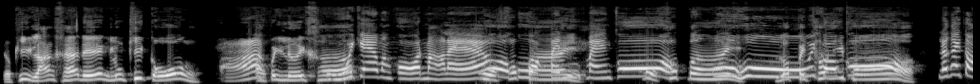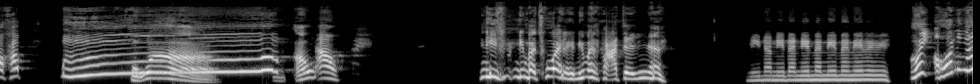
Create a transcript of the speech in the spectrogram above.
เดี๋ยวพี่ล้างแค้นเองลุงขี้โกง อ๋อเอาไปเลยครัโอ้บ ยแก้วมังกรมาแล้วบวกเข้าบวกเป็นไปแมงโก้ บวกเข้าไปโอ้โหลบไปเท่านี้พอแล้วไงต่อครับปื้เพราะว่า เอ้า เอ้านี่นี่มาช่วยเลยนี่มาขาเจ๊งไงนี่นะนี่นะนี่นะนี่นะนี่นะนี่เฮ้ยอ๋อนี่ไง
